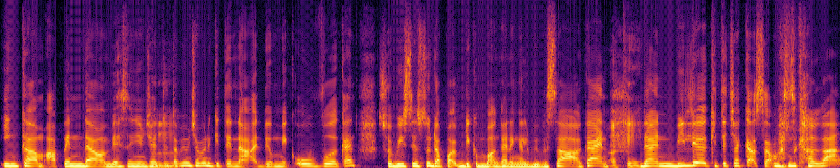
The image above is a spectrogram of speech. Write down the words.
income up and down biasanya macam tu. Tapi macam mana kita nak ada makeover kan. So business tu dapat dikembangkan dengan lebih besar kan. Okay. Dan bila kita cakap zaman sekarang,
